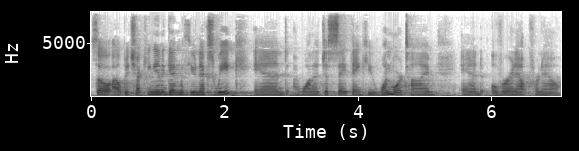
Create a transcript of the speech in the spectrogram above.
So, I'll be checking in again with you next week, and I want to just say thank you one more time and over and out for now.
